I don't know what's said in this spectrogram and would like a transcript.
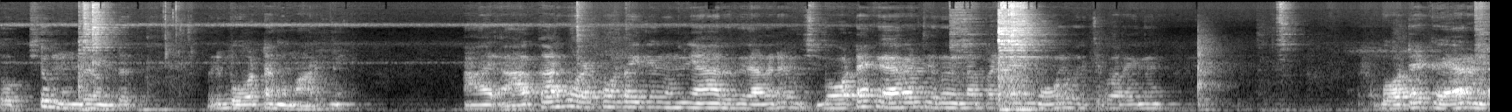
തൊട്ട് മുമ്പേ ഉണ്ട് ഒരു ബോട്ടങ്ങ് ആ- ആൾക്കാർക്ക് കുഴപ്പമുണ്ടായിരിക്കുന്നു ഞാൻ അറിഞ്ഞില്ല. അന്നേരം ബോട്ടിൽ കയറാൻ ചെന്ന് നിന്നപ്പോഴത്തേക്കും മോൾ വിളിച്ച് പറയുന്നു ബോട്ടിൽ കയറണ്ട.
